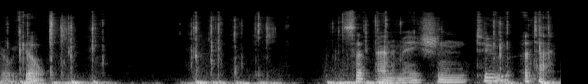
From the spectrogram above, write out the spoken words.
There we go. Set animation to attack.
